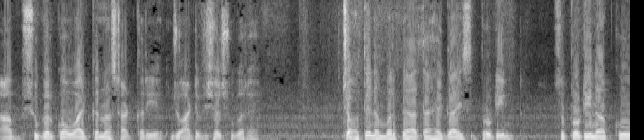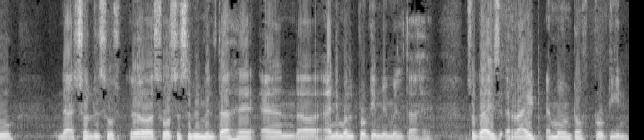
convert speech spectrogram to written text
आप शुगर को अवॉइड करना स्टार्ट करिए, जो आर्टिफिशियल शुगर है। चौथे नंबर पे आता है गाइस प्रोटीन सो प्रोटीन आपको नेचुरल सोर्सेस से भी मिलता है एंड एनिमल प्रोटीन भी मिलता है। So guys right amount of protein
